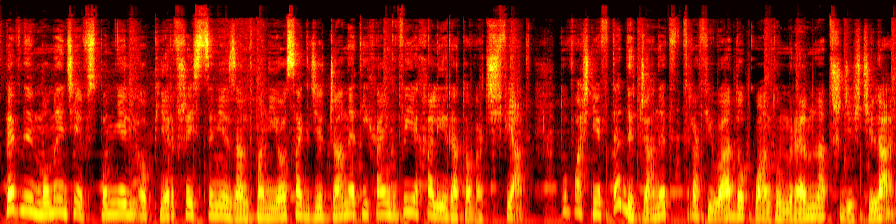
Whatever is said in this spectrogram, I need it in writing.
W pewnym momencie wspomnieli o pierwszej scenie z Antmaniosa, gdzie Janet i Hank wyjechali ratować świat. To właśnie wtedy Janet trafiła do Quantum Realm na 30 lat.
